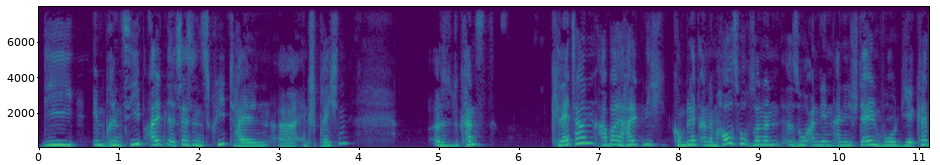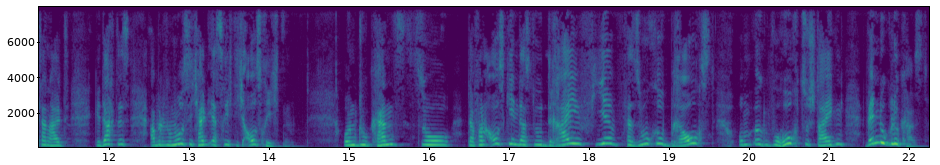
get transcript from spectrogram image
die im Prinzip alten Assassin's Creed-Teilen äh, entsprechen. Also du kannst klettern, aber halt nicht komplett an einem Haus hoch, sondern so an den, an den Stellen, wo dir Klettern halt gedacht ist. Aber du musst dich halt erst richtig ausrichten. Und du kannst so davon ausgehen, dass du drei, vier Versuche brauchst, um irgendwo hochzusteigen, wenn du Glück hast.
